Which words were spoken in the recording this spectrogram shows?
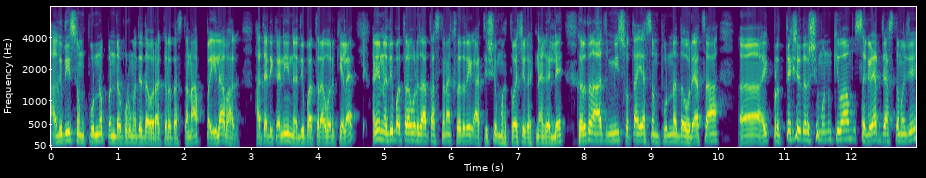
अगदी संपूर्ण पंढरपूरमध्ये दौरा करत असताना पहिला भाग हा त्या ठिकाणी नदीपात्रावर केलाय. आणि नदीपात्रावर जात असताना खरं तर एक अतिशय महत्वाची घटना घडली आहे. खरं तर आज मी स्वतः या संपूर्ण दौऱ्याचा एक प्रत्यक्षदर्शी म्हणून किंवा सगळ्यात जास्त म्हणजे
